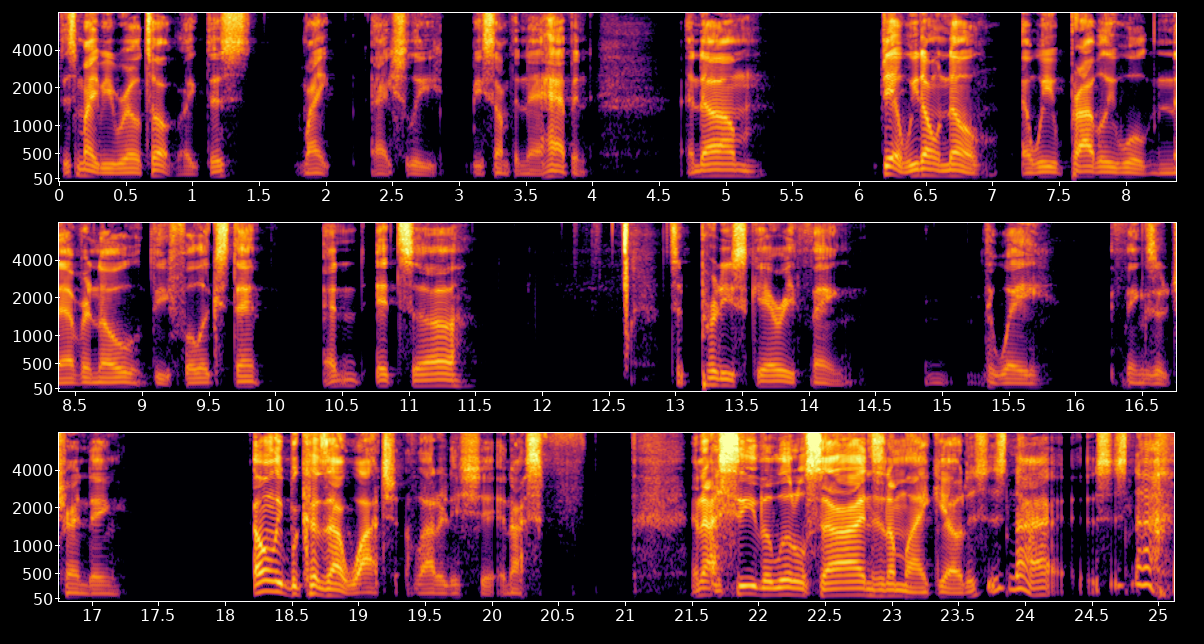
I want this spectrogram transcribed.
this might be real talk. Like this might actually be something that happened. And um, yeah, we don't know. And we probably will never know the full extent. And it's uh it's a pretty scary thing, the way things are trending only because I watch a lot of this shit and I and I see the little signs and I'm like, yo, this is not this is not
